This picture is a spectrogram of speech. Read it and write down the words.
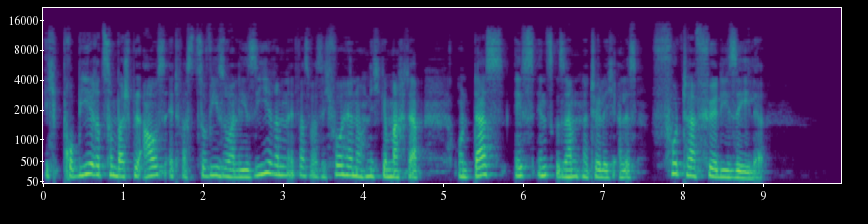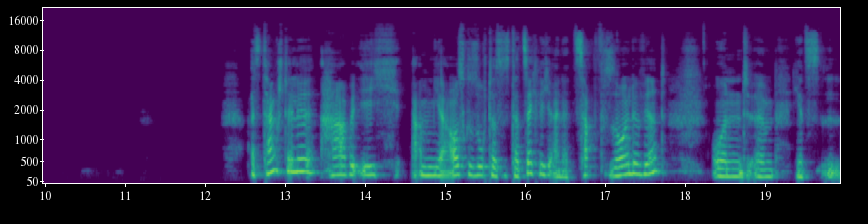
ich probiere zum Beispiel aus, etwas zu visualisieren, etwas, was ich vorher noch nicht gemacht habe. Und das ist insgesamt natürlich alles Futter für die Seele. Als Tankstelle habe ich mir ausgesucht, dass es tatsächlich eine Zapfsäule wird. Und ähm, jetzt äh,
